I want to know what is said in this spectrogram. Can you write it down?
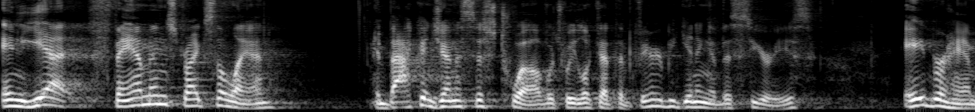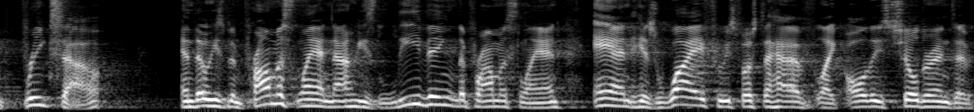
And yet, famine strikes the land. And back in Genesis 12, which we looked at the very beginning of this series, Abraham freaks out and though he's been promised land, now he's leaving the promised land. And his wife, who he's supposed to have like all these children to,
